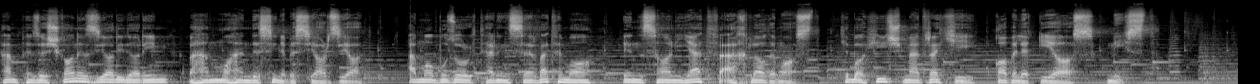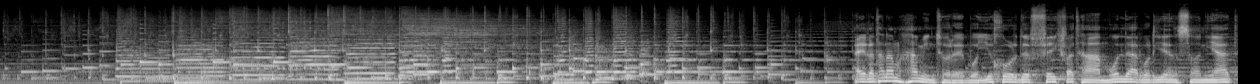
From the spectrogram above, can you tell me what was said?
هم پزشکان زیادی داریم و هم مهندسین بسیار زیاد. اما بزرگترین ثروت ما انسانیت و اخلاق ماست که با هیچ مدرکی قابل قیاس نیست. حقیقتا هم همینطوره. با یه خورده فکر و تحمل درباره انسانیت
